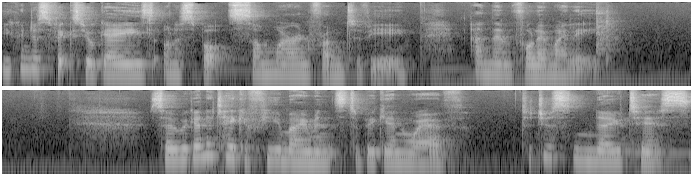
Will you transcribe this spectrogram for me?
you can just fix your gaze on a spot somewhere in front of you and then follow my lead. So, we're going to take a few moments to begin with to just notice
